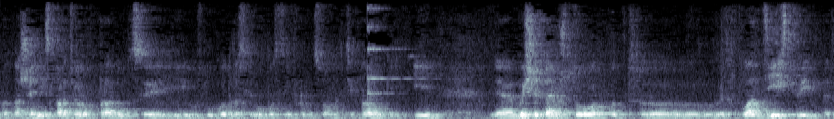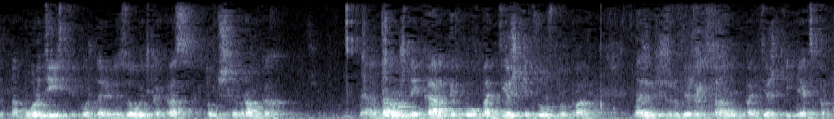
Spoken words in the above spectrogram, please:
в отношении экспортеров продукции и услуг отрасли в области информационных технологий. И мы считаем, что вот э, этот план действий, этот набор действий можно реализовывать как раз в том числе в рамках э, дорожной карты по поддержке доступа на рынке зарубежных стран и поддержке экспорта.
